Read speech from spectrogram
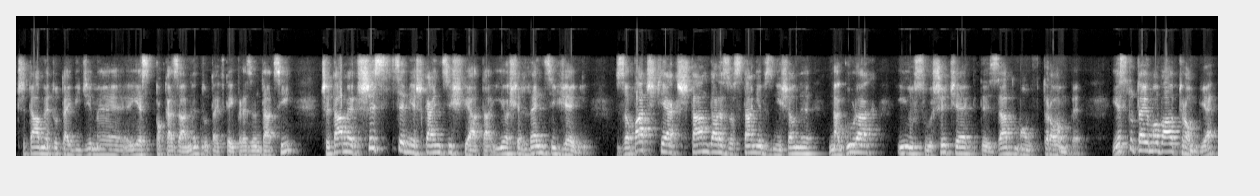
czytamy tutaj, widzimy, jest pokazany tutaj w tej prezentacji, czytamy wszyscy mieszkańcy świata i osiedleńcy ziemi. Zobaczcie, jak sztandar zostanie wzniesiony na górach i usłyszycie, gdy zadmą w trąby. Jest tutaj mowa o trąbie.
